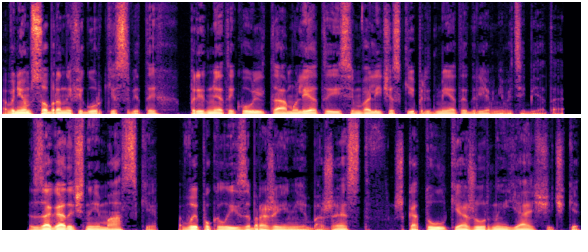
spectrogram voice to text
В нем собраны фигурки святых, предметы культа, амулеты и символические предметы древнего Тибета. Загадочные маски, выпуклые изображения божеств, шкатулки, ажурные ящички,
